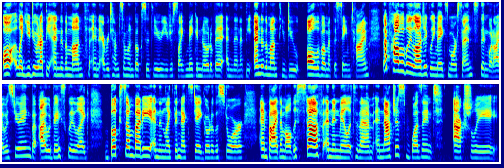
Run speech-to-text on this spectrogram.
all, like you do it at the end of the month. And every time someone books with you, you just like make a note of it. And then at the end of the month, you do all of them at the same time. That probably logically makes more sense than what I was doing. But I would basically like book somebody and then like the next day go to the store and buy them all this stuff and then mail it to them. And that just wasn't actually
